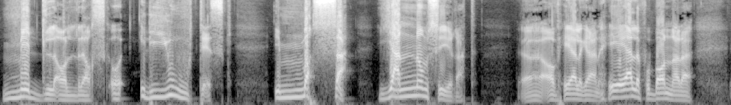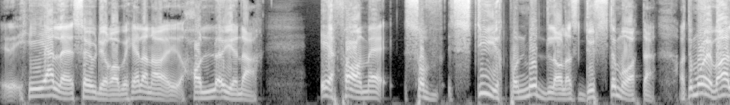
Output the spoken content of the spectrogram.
middelaldersk og idiotisk i masse, gjennomsyret uh, av hele greiene. Hele forbannede Hele Saudi-Arabia, hele denne halvøyen der er faen meg så styrt på en middelalders dustemåte at det må jo være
